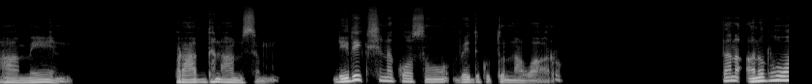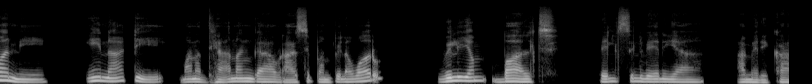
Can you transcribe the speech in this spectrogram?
ఆమెన్. ప్రార్థనాంశం. నిరీక్షణ కోసం వెతుకుతున్నవారు తన అనుభవాన్ని ఈనాటి మన ధ్యానంగా వ్రాసి పంపినవారు విలియం బాల్చ్ పెన్సిల్వేనియా అమెరికా.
